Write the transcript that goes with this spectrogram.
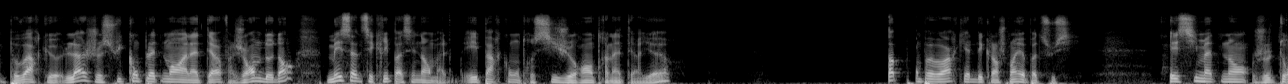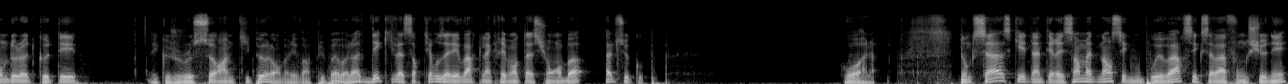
On peut voir que là, je suis complètement à l'intérieur, enfin, je rentre dedans, mais ça ne s'écrit pas, c'est normal. Et par contre, si je rentre à l'intérieur, hop, on peut voir qu'il y a le déclenchement, il n'y a pas de souci. Et si maintenant je tourne de l'autre côté et que je le sors un petit peu, alors on va aller voir de plus près, voilà, dès qu'il va sortir, vous allez voir que l'incrémentation en bas, elle se coupe. Voilà. Donc ça, ce qui est intéressant maintenant, c'est que vous pouvez voir, c'est que ça va fonctionner.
